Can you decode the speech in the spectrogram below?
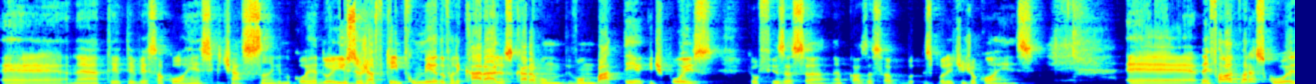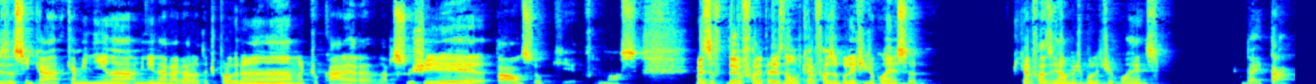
é, né, teve essa ocorrência que tinha sangue no corredor, e isso eu já fiquei com medo, eu falei, caralho, os caras vão, vão me bater aqui depois, que eu fiz essa, né, por causa dessa, desse boletim de ocorrência. É, daí falaram várias coisas, assim, que a, que a menina a menina era garota de programa, que o cara era, era sujeira, tal, não sei o quê. Falei, nossa. Mas eu, daí eu falei para eles, não, eu quero fazer o boletim de ocorrência quero fazer realmente boletim de ocorrência. Daí tá.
